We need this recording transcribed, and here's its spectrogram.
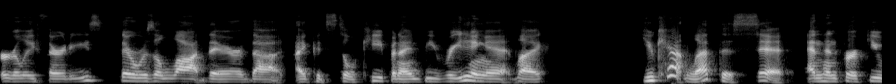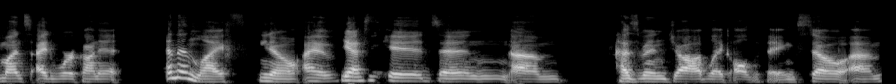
early 30s, there was a lot there that I could still keep. And I'd be reading it like, you can't let this sit. And then for a few months, I'd work on it. And then life, you know, I have yes. kids and um, husband, job, like all the things. So um,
